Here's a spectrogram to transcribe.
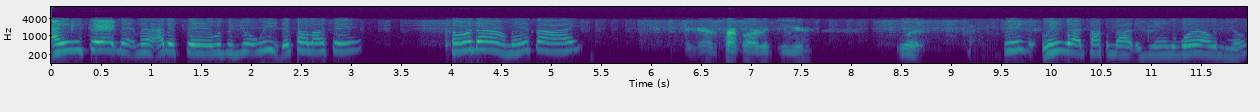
I ain't said that, man. I just said it was a good week. That's all I said. Calm down, man. It's all right. We got to talk about it again. What? We ain't, we ain't got to talk about it again. The word I would know.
